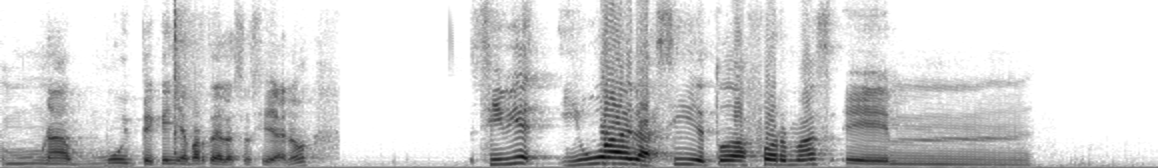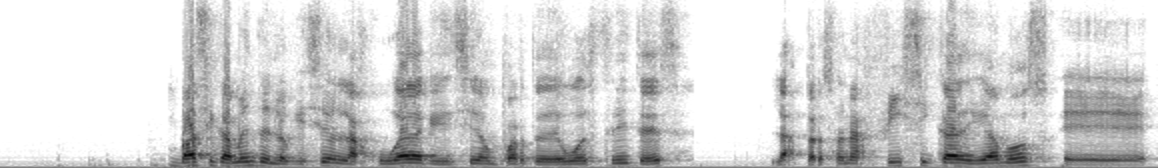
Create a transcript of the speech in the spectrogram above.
una muy pequeña parte de la sociedad, ¿no? Si bien, igual así, de todas formas, em, básicamente lo que hicieron, la jugada que hicieron parte de Wall Street es las personas físicas, digamos, eh,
